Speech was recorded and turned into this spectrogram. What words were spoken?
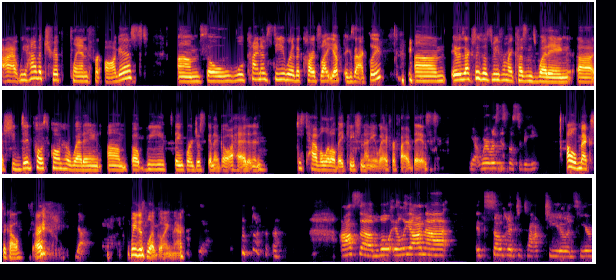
uh, we have a trip planned for August. Um, so we'll kind of see where the cards lie. Yep, exactly. Um, it was actually supposed to be for my cousin's wedding. Uh, she did postpone her wedding, um, but we think we're just going to go ahead and just have a little vacation anyway for five days. Yeah, where was it supposed to be? Oh, Mexico. Sorry. Yeah. We just love going there. Awesome. Well, Iliana, it's so good to talk to you and see your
